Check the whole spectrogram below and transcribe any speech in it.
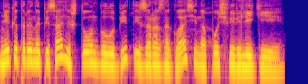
Некоторые написали, что он был убит из-за разногласий на почве религии.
